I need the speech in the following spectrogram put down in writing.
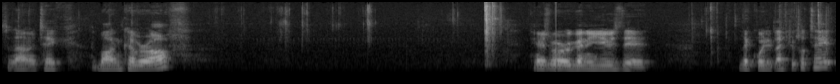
So now I'm going to take the bottom cover off. Here's where we're going to use the liquid electrical tape.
